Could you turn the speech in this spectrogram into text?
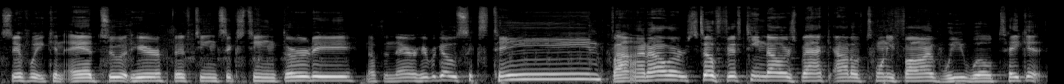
See if we can add to it here. 15, 16, 30. Nothing there. Here we go. 16, $5. So $15 back out of 25. We will take it.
